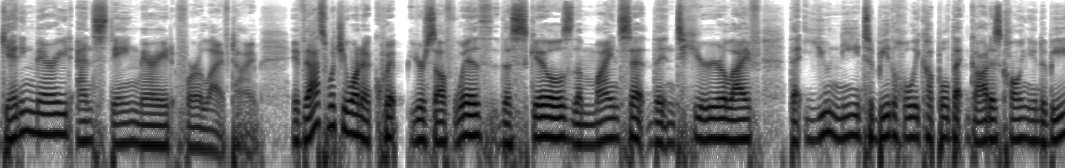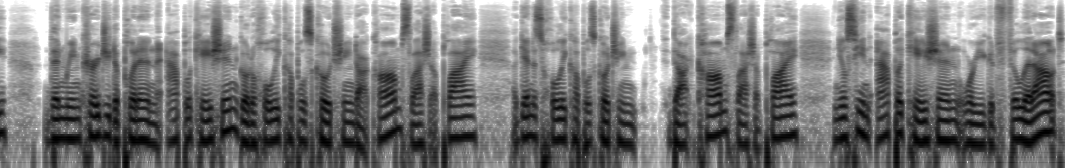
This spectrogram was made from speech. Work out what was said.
getting married and staying married for a lifetime. If that's what you want to equip yourself with, the skills, the mindset, the interior life that you need to be the holy couple that God is calling you to be, then we encourage you to put in an application. Go to holycouplescoaching.com slash apply. Again, it's holycouplescoaching.com slash apply. And you'll see an application where you could fill it out.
